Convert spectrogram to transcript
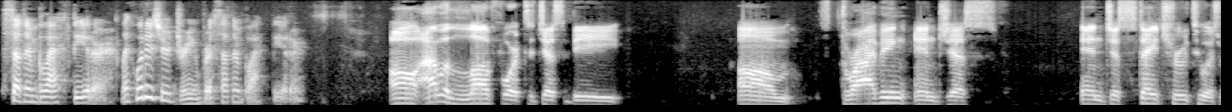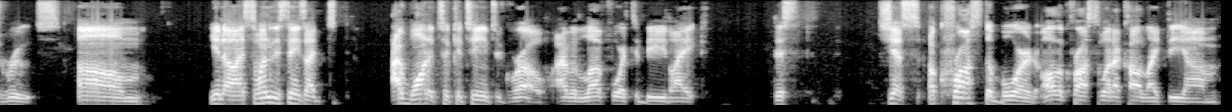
southern black theater? Like what is your dream for southern black theater? Oh i would love for it to just be um thriving and just and just stay true to its roots um, you know, it's one of these things I I wanted to continue to grow. I would love for it to be like this just across the board, all across what I call like the um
